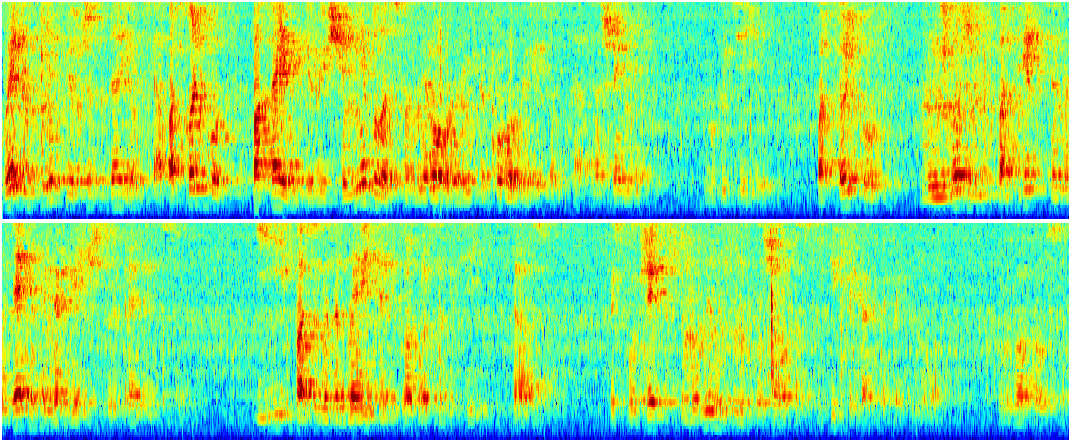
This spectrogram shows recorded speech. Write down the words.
в этом смысле уже задаемся. А поскольку по Хайдегеру еще не было сформировано никакого горизонта отношения к бытию, поскольку мы не можем непосредственно взять, например, греческую традицию и возобновить этот вопрос о бытии сразу. То есть получается, что мы вынуждены сначала подступиться как-то к этому вопросу.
